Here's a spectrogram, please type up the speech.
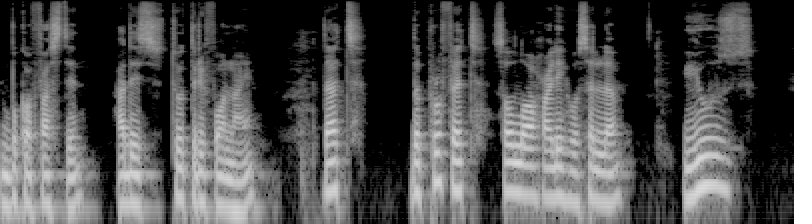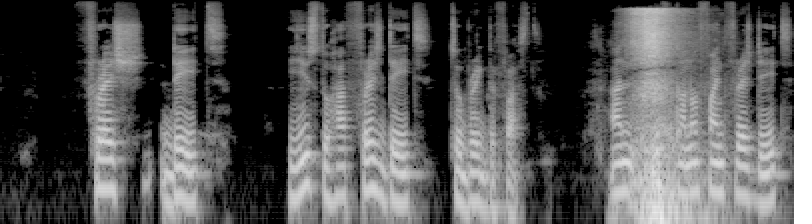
Book of Fasting, Hadith 2349, that the Prophet ﷺ used fresh date, he used to have fresh date to break the fast. And if he cannot find fresh date,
